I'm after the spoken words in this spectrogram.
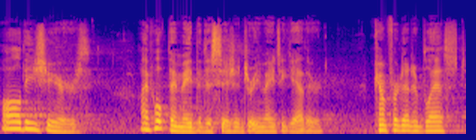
All these years, I've hoped they made the decision to remain together, comforted and blessed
